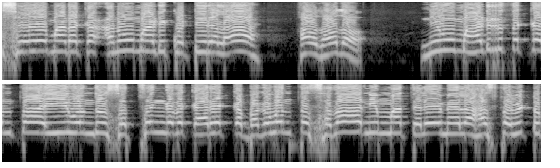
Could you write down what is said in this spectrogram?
ಸೇವೆ ಮಾಡಕ ಅನುವು ಮಾಡಿ ಕೊಟ್ಟಿರಲ್ಲ? ಹೌದು ಹೌದು. ನೀವು ಮಾಡಿರತಕ್ಕಂತ ಈ ಒಂದು ಸತ್ಸಂಗದ ಕಾರ್ಯಕ್ಕೆ ಭಗವಂತ ಸದಾ ನಿಮ್ಮ ತಲೆ ಮೇಲೆ ಹಸ್ತವಿಟ್ಟು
